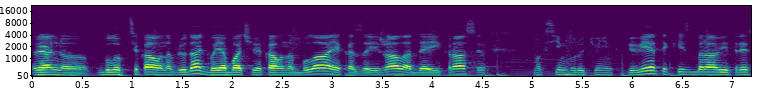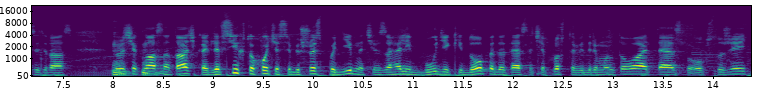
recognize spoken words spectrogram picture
реально було б цікаво наблюдати, бо я бачив, яка вона була, яка заїжджала, де її красив. Максим Гурутюнінг, привіт, який збирав її 30 разів. Коротше, класна тачка. Для всіх, хто хоче собі щось подібне, чи взагалі будь-які допи до Тесла, чи просто відремонтувати Теслу, обслужити,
